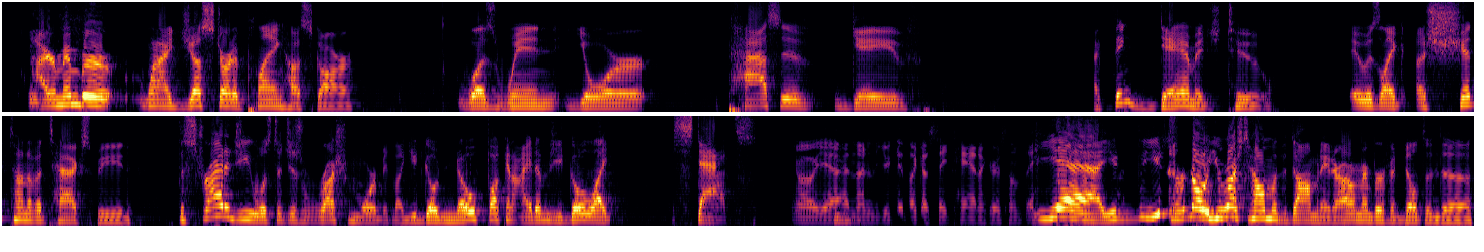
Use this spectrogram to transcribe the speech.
I remember when I just started playing Huskar was when your passive gave I think damage too. It was like a shit ton of attack speed. The strategy was to just rush morbid. Like you'd go no fucking items, you'd go like stats. oh yeah, and then you get like a satanic or something. Yeah, you you just, no, you rushed Helm of the Dominator. I don't remember if it built into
